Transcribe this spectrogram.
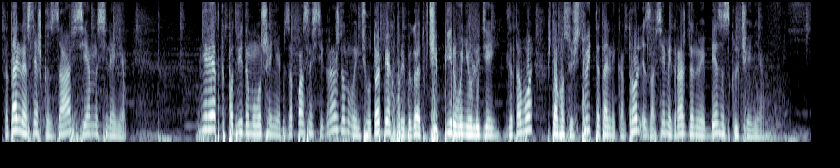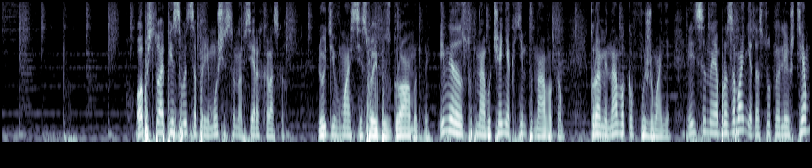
Тотальная слежка за всем населением. Нередко под видом улучшения безопасности граждан в антиутопиях прибегают к чипированию людей для того, чтобы осуществить тотальный контроль за всеми гражданами без исключения. Общество описывается преимущественно в серых красках. Люди в массе своей безграмотны. Им недоступно обучение каким-то навыкам, кроме навыков выживания. Медицина и образование доступны лишь тем,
